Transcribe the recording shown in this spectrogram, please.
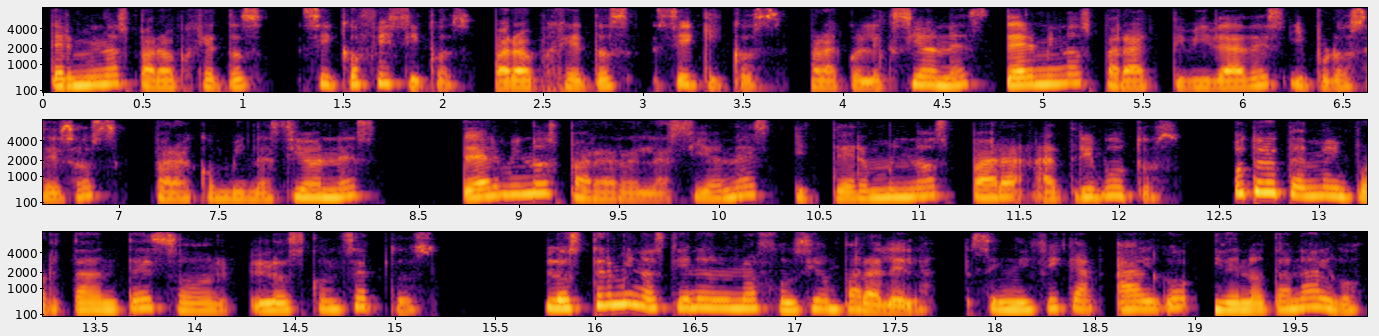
términos para objetos psicofísicos, para objetos psíquicos, para colecciones, términos para actividades y procesos, para combinaciones, términos para relaciones y términos para atributos. Otro tema importante son los conceptos. Los términos tienen una función paralela, significan algo y denotan algo.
